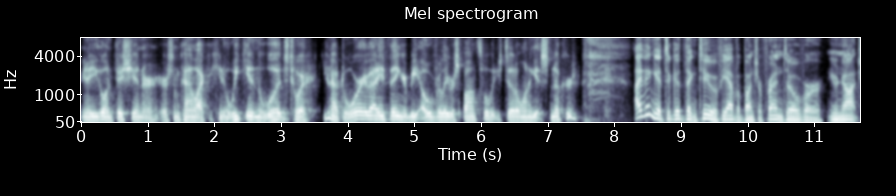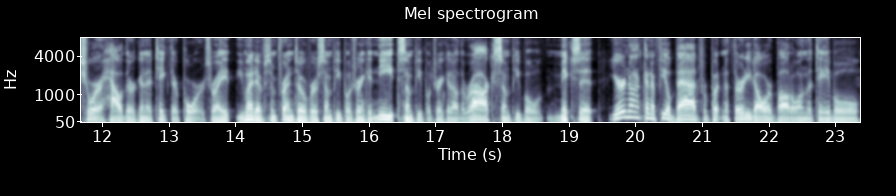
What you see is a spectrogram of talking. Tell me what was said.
you know, you're going fishing or or some kind of like, you know, weekend in the woods to where you don't have to worry about anything or be overly responsible, but you still don't want to get snookered. I think it's a good thing too if you have a bunch of friends over, you're not sure how they're going to take their pours, right? You might have some friends over, some people drink it neat, some people drink it on the rocks, some people mix it. You're not going to feel bad for putting a $30 bottle on the table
